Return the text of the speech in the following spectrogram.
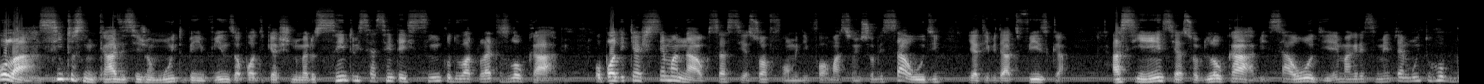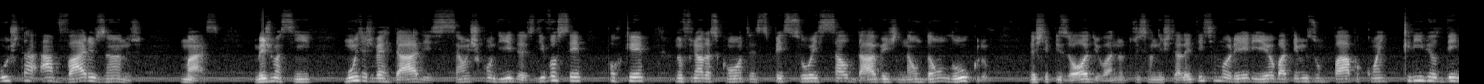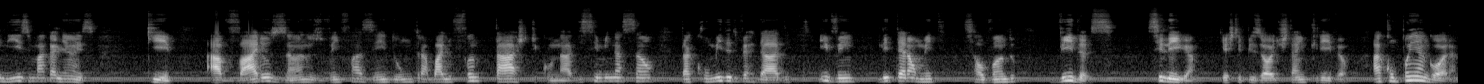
Olá, sintam-se em casa e sejam muito bem-vindos ao podcast número 165 do Atletas Low Carb, o podcast semanal que sacia sua fome de informações sobre saúde e atividade física. A ciência sobre low carb, saúde e emagrecimento é muito robusta há vários anos, mas, mesmo assim, muitas verdades são escondidas de você porque, no final das contas, pessoas saudáveis não dão lucro. Neste episódio, a nutricionista Letícia Moreira e eu batemos um papo com a incrível Denise Magalhães, que há vários anos vem fazendo um trabalho fantástico na disseminação da comida de verdade e vem literalmente salvando vidas. Se liga, que este episódio está incrível. Acompanhe agora.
